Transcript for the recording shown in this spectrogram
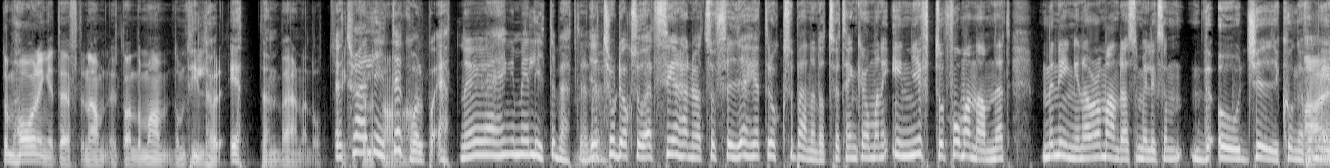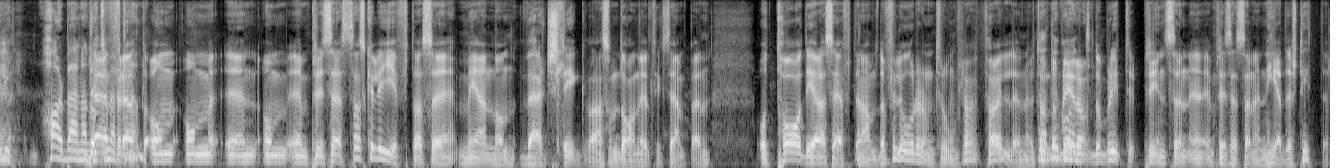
de har inget efternamn utan de, har, de tillhör ätten Bernadotte. Jag tror jag har lite koll på ett nu, jag hänger med lite bättre nu. Jag trodde också, jag ser här nu att Sofia heter också Bernadotte så jag tänker om man är ingift så får man namnet men ingen av de andra som är liksom the OG kungafamilj har Bernadotte som Därför efternamn. att om, om, en, om en prinsessa skulle gifta sig med någon världslig, va, som Daniel till exempel, och ta deras efternamn, då förlorar de tronföljden. Utan Ja, då, blir de, då blir prinsen, eh, prinsessan en hederstitel.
